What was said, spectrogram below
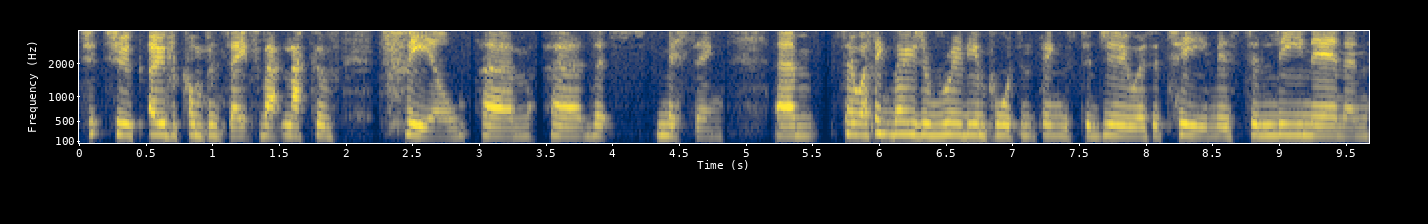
to, to, overcompensate for that lack of feel um, uh, that's missing. Um, so I think those are really important things to do as a team is to lean in and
